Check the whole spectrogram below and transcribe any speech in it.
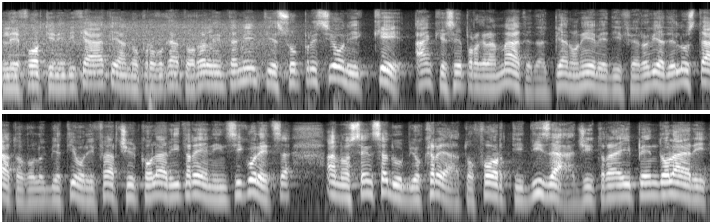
Le forti nevicate hanno provocato rallentamenti e soppressioni che, anche se programmate dal piano neve di Ferrovia dello Stato con l'obiettivo di far circolare i treni in sicurezza, hanno senza dubbio creato forti disagi tra i pendolari.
